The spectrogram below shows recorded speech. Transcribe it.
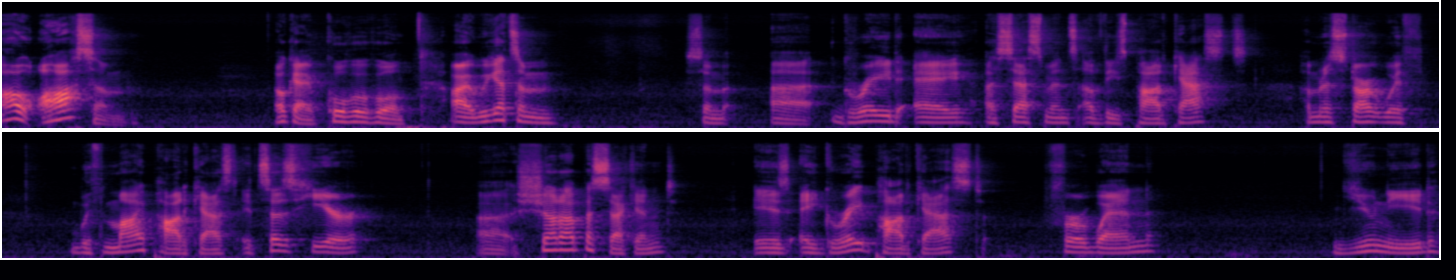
Oh, awesome. Okay, cool, cool, cool. All right, we got some some uh, grade A assessments of these podcasts. I'm going to start with with my podcast. It says here, uh, "Shut up a second is a great podcast for when you need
